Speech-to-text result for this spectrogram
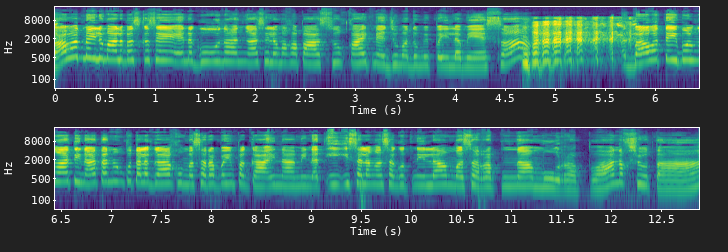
Bawat may lumalabas kasi, eh, nag-uunahan nga sila makapasok kahit medyo madumi pa yung lamesa. At bawat table nga, tinatanong ko talaga kung masarap ba yung pagkain namin at iisa lang ang sagot nila, masarap na, mura pa. Nakshuta.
